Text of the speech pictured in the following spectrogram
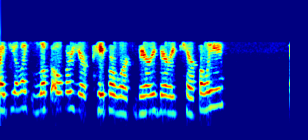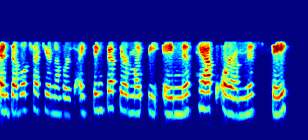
I feel like look over your paperwork very, very carefully and double check your numbers. I think that there might be a mishap or a mistake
